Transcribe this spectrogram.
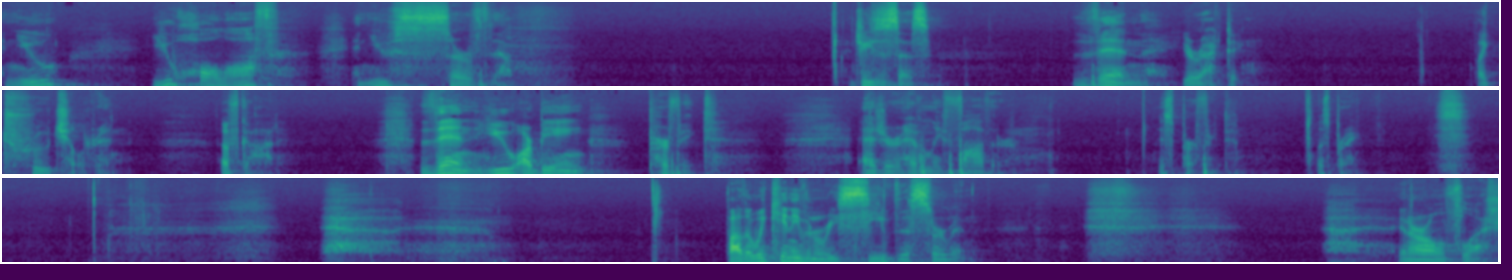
And you, you haul off and you serve them. Jesus says, then you're acting like true children of God then you are being perfect as your heavenly Father is perfect. Let's pray. Father, we can't even receive this sermon in our own flesh.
